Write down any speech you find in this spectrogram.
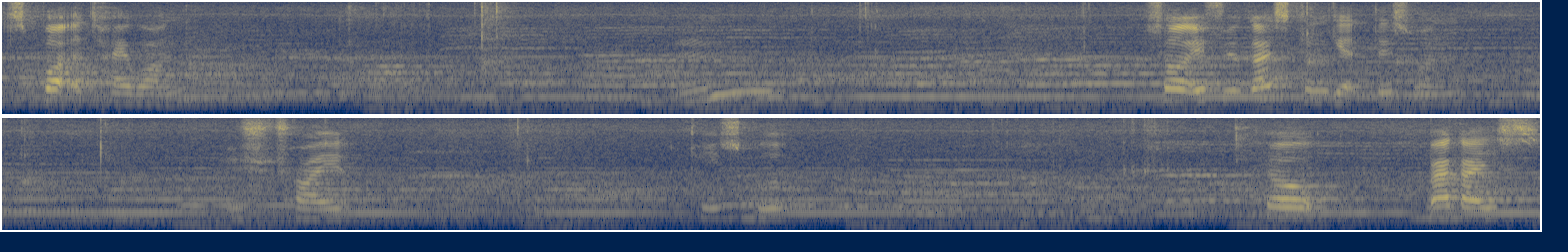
It's bought at Taiwan. Mm. So if you guys can get this one, you should try it. Tastes good. So, bye guys.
